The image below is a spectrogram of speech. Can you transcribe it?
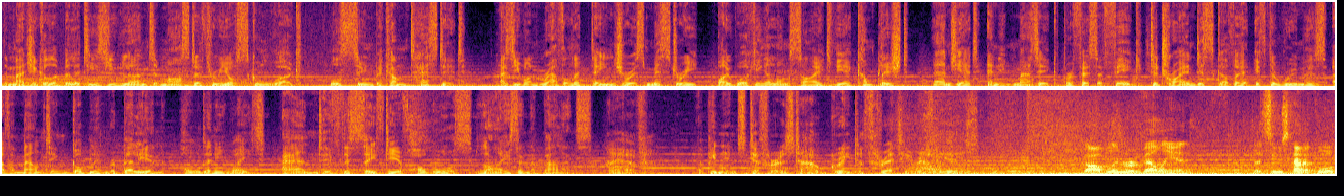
The magical abilities you learn to master through your schoolwork will soon become tested as you unravel a dangerous mystery by working alongside the accomplished and yet enigmatic Professor Fig to try and discover if the rumors of a mounting goblin rebellion hold any weight, and if the safety of Hogwarts lies in the balance. I have. Opinions differ as to how great a threat he really is. Goblin Rebellion. That seems kind of cool.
